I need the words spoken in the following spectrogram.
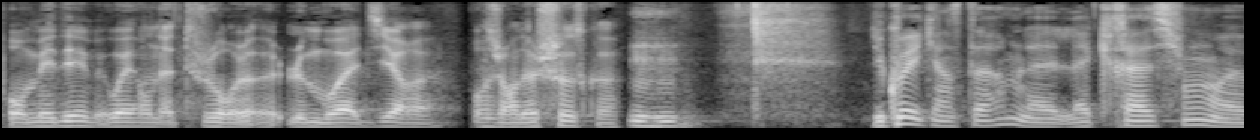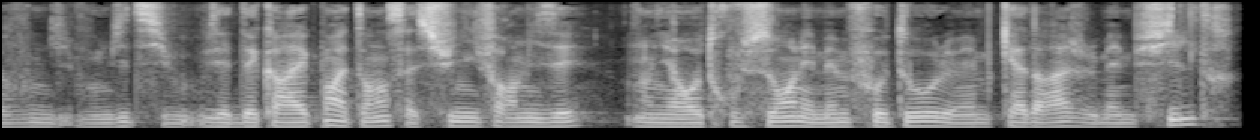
pour m'aider. Mais ouais, on a toujours le, le, mot à dire pour ce genre de choses, quoi. Mhm. Du coup, avec Instagram, la, la création, euh, vous, me, vous me dites si vous, êtes d'accord avec moi, a tendance à s'uniformiser. On y retrouve souvent les mêmes photos, le même cadrage, le même filtre.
